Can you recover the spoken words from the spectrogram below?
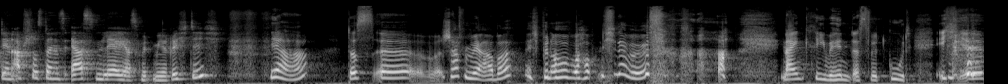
den Abschluss deines ersten Lehrjahrs mit mir, richtig? Ja, das äh, schaffen wir aber. Ich bin auch überhaupt nicht nervös. Nein, kriegen wir hin, das wird gut. Ich äh,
